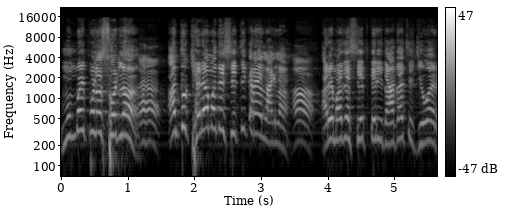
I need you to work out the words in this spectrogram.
मुंबई पुन्हा सोडलं. आणि तू खेड्यामध्ये शेती करायला लागला. अरे माझ्या शेतकरी दादाचे जीवर.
